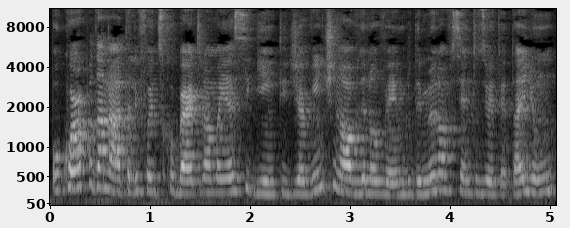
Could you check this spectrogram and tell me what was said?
O corpo da Natalie foi descoberto na manhã seguinte, dia 29 de novembro de 1981,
